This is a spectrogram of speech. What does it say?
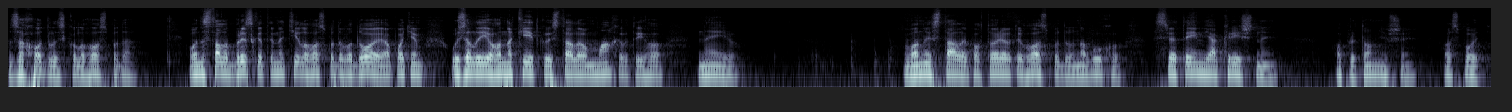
заходились коло Господа. Вони стали бризкати на тіло Господа водою, а потім узяли його накидку і стали обмахувати його нею. Вони стали повторювати Господу на вухо святе ім'я Крішни. Опритомнівши, Господь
